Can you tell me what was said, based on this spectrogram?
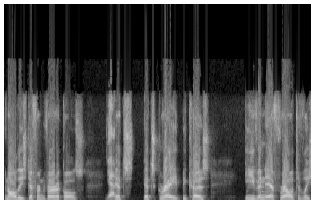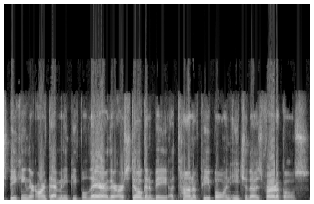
and all these different verticals, yeah, it's it's great because even if relatively speaking there aren't that many people there there are still going to be a ton of people in each of those verticals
